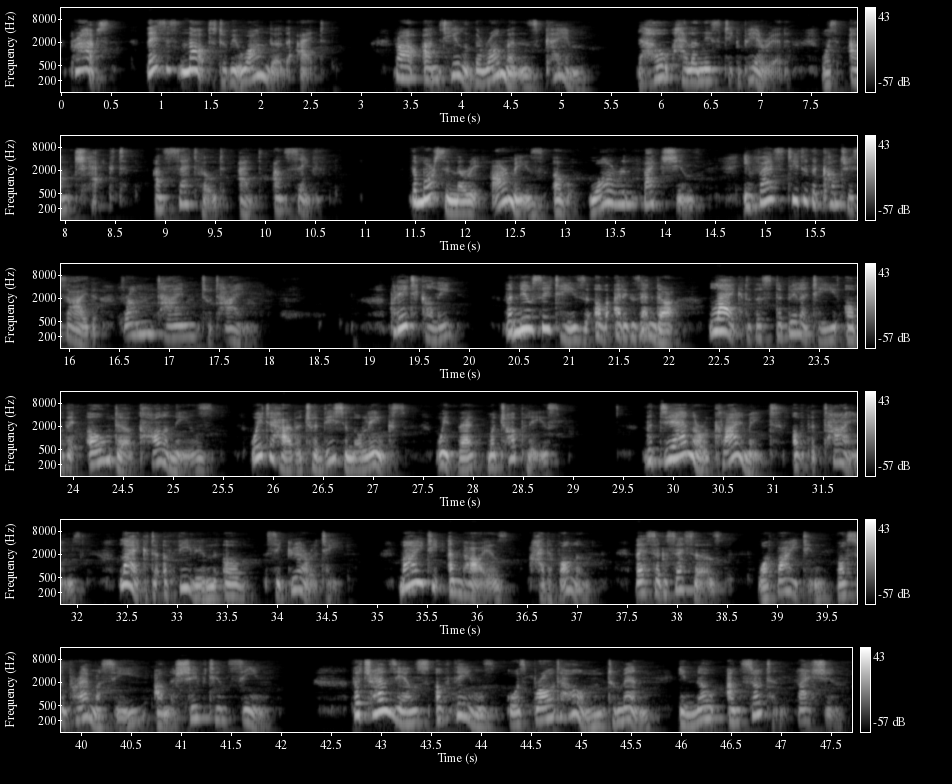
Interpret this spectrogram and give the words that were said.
Perhaps this is not to be wondered at, for until the Romans came, the whole Hellenistic period was unchecked, unsettled, and unsafe. The mercenary armies of warring factions infested the countryside from time to time. Politically, the new cities of Alexander lacked the stability of the older colonies, which had traditional links with the metropolis. The general climate of the times lacked a feeling of security. Mighty empires had fallen; their successors were fighting for supremacy on the shifting scene. The transience of things was brought home to men in no uncertain fashion.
